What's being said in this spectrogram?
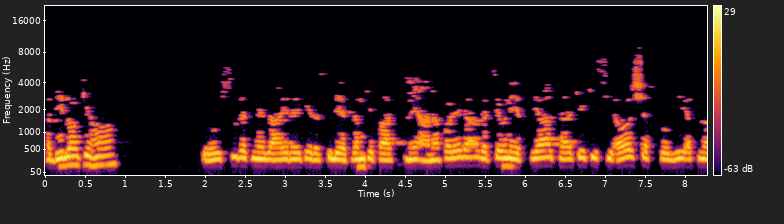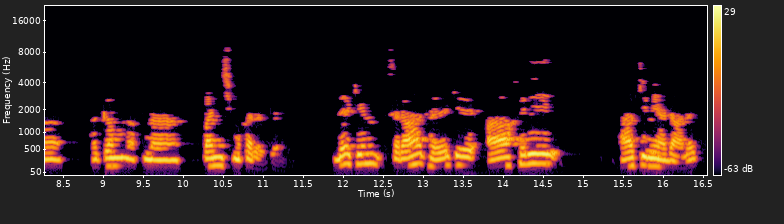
قبیلوں کے ہوں، تو اس صورت میں ظاہر ہے کہ رسول اکرم کے پاس میں آنا پڑے گا۔ اگرچہ انہیں اختیار تھا کہ کسی اور شخص کو بھی اپنا حکم، اپنا پنچ مقرر کرے۔ لیکن سراحت ہے کہ آخری حاکم عدالت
